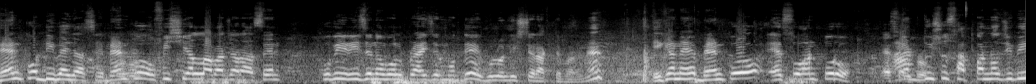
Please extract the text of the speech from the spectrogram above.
ব্যানকোর ডিভাইস আছে। ব্যানকো অফিসিয়াল লাভার যারা আছেন খুবই রিজনেবল প্রাইসের মধ্যে এগুলো লিস্টে রাখতে পারেন হ্যাঁ? এখানে ব্যানকো এস ওয়ান প্রো S1 আট দুইশো ছাপ্পান্ন জিবি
